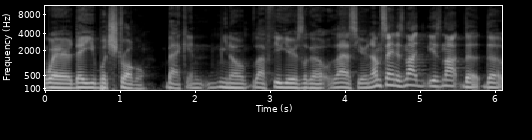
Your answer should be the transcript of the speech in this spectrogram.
where they would struggle back in you know a few years ago last year. And i'm saying it's not it's not the the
